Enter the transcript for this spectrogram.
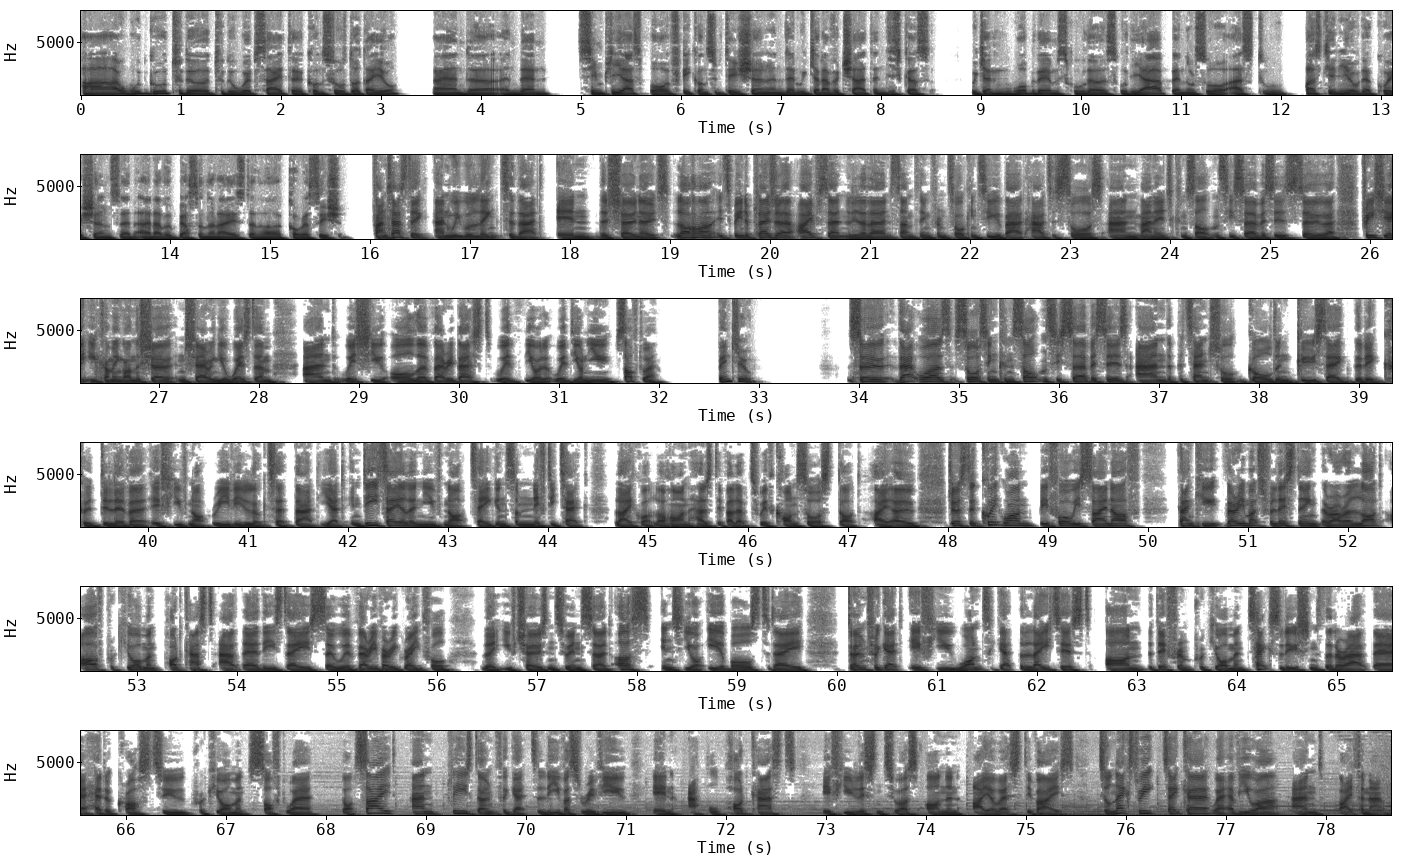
I would go to the to the website uh, consource.io and uh, and then simply ask for a free consultation, and then we can have a chat and discuss we can walk them through the through the app and also ask to ask any of their questions and, and have a personalized uh, conversation. Fantastic. And we will link to that in the show notes. Laurent, it's been a pleasure. I've certainly learned something from talking to you about how to source and manage consultancy services. So uh, appreciate you coming on the show and sharing your wisdom and wish you all the very best with your, with your new software. Thank you. So that was sourcing consultancy services and the potential golden goose egg that it could deliver if you've not really looked at that yet in detail and you've not taken some nifty tech like what Laurent has developed with consource.io. Just a quick one before we sign off. Thank you very much for listening. There are a lot of procurement podcasts out there these days. So we're very, very grateful that you've chosen to insert us into your earballs today. Don't forget, if you want to get the latest on the different procurement tech solutions that are out there, head across to procurementsoftware.site. And please don't forget to leave us a review in Apple Podcasts if you listen to us on an iOS device. Till next week, take care wherever you are, and bye for now.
